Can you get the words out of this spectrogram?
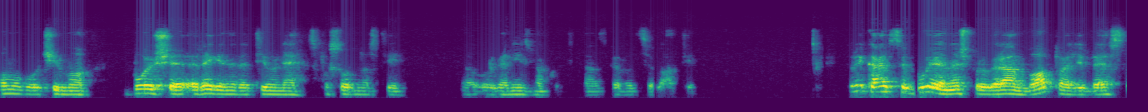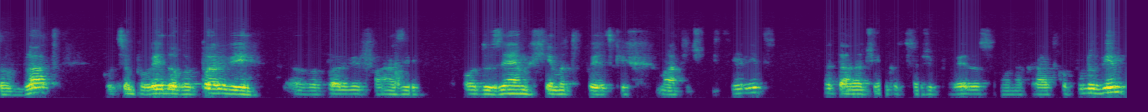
omogočimo boljše regenerativne sposobnosti organizma kot takega v celoti. Torej, kaj vsebuje naš program Bob ali Best of blood? Kot sem povedal, v prvi, v prvi fazi odvzem hematopoetskih matičnih celic, na ta način, kot sem že povedal, samo na kratko ponovim,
